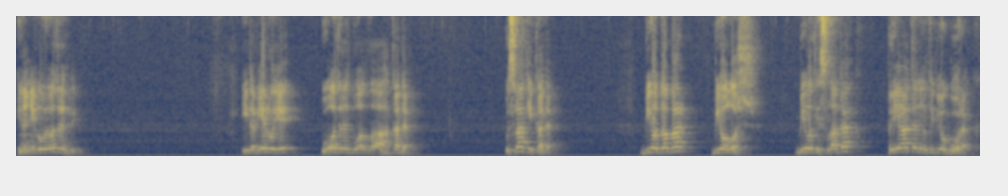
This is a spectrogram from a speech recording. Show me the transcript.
i na njegove odredbi. I da vjeruje u odredbu Allaha, kader, u svaki kader, bio dobar, bio loš, bio ti sladak, prijatan ili ti bio gorak.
